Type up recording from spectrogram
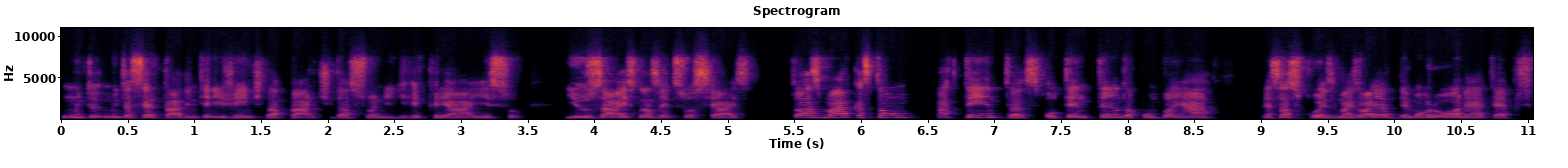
Muito, muito acertado, inteligente da parte da Sony de recriar isso e usar isso nas redes sociais. Então as marcas estão atentas ou tentando acompanhar essas coisas. Mas olha, demorou, né? Até se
